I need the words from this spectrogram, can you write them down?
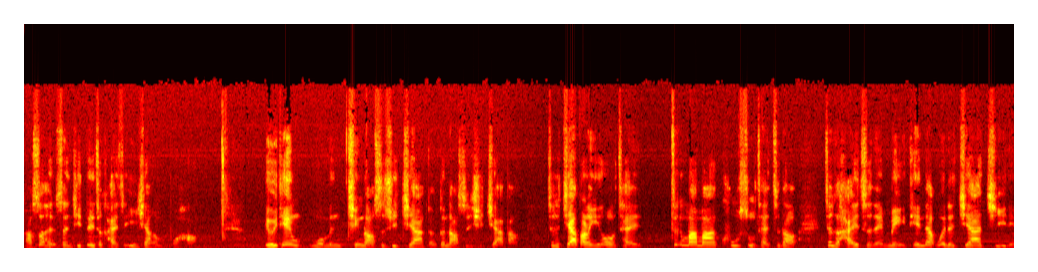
老师很生气，对这个孩子印象很不好。有一天，我们请老师去家访，跟老师去家访。这个家访了以后，才这个妈妈哭诉，才知道这个孩子呢，每天他为了家计呢，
